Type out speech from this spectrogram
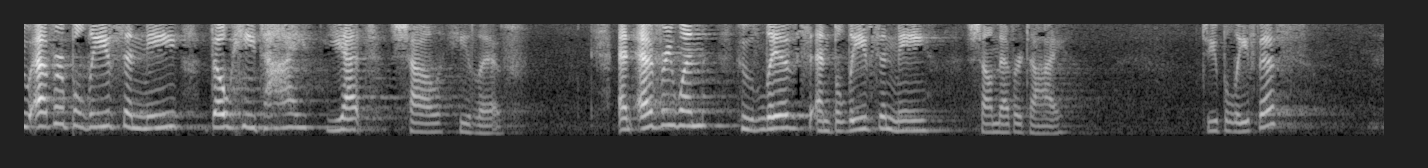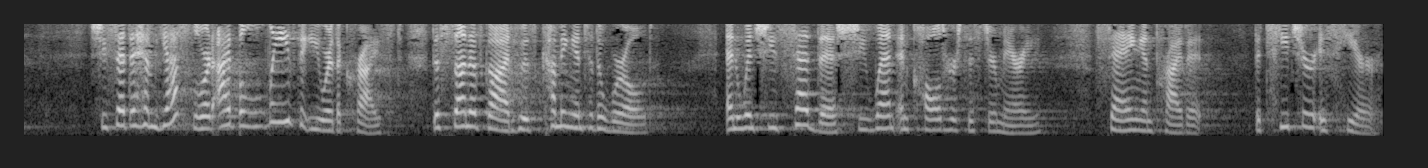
Whoever believes in me, though he die, yet shall he live. And everyone who lives and believes in me shall never die. Do you believe this? She said to him, yes, Lord, I believe that you are the Christ, the son of God who is coming into the world. And when she said this, she went and called her sister Mary, saying in private, the teacher is here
